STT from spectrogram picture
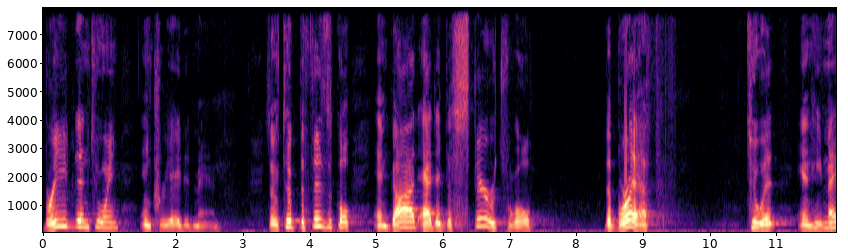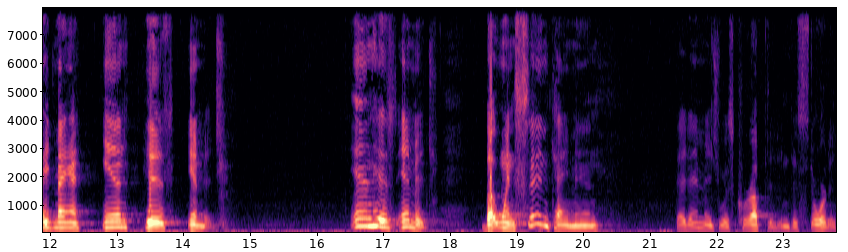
Breathed into him and created man. So he took the physical, and God added the spiritual, the breath, to it, and he made man in his image. In his image. But when sin came in, that image was corrupted and distorted.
